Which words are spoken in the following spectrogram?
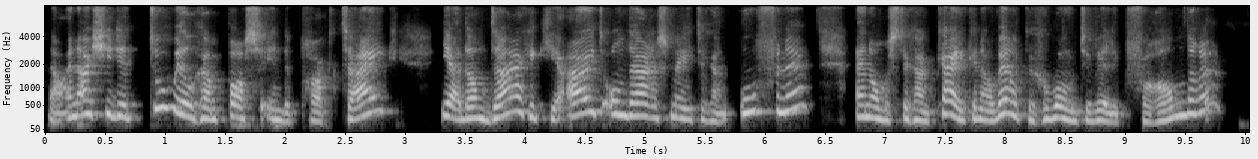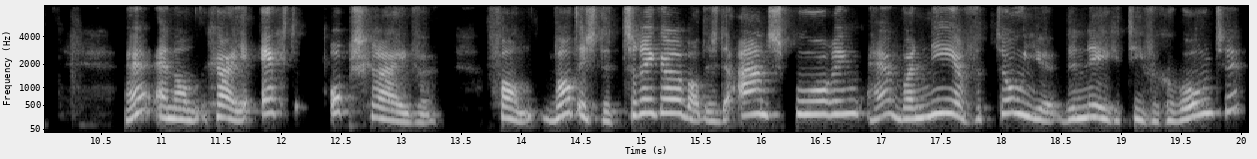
Nou, en als je dit toe wil gaan passen in de praktijk, ja, dan daag ik je uit om daar eens mee te gaan oefenen en om eens te gaan kijken, nou, welke gewoonte wil ik veranderen? en dan ga je echt opschrijven van wat is de trigger, wat is de aansporing, wanneer vertoon je de negatieve gewoonte.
